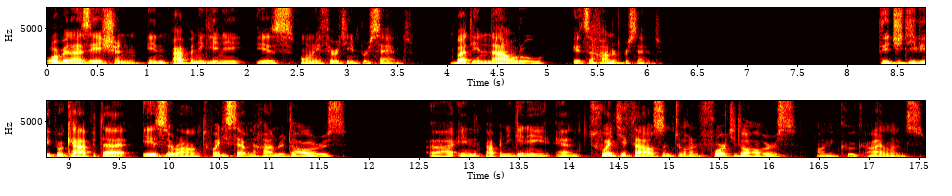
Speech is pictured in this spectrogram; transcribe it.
urbanization in Papua New Guinea is only 13%, but in Nauru, it's 100%. The GDP per capita is around $2,700 uh, in Papua New Guinea and $20,240 on the Cook Islands.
